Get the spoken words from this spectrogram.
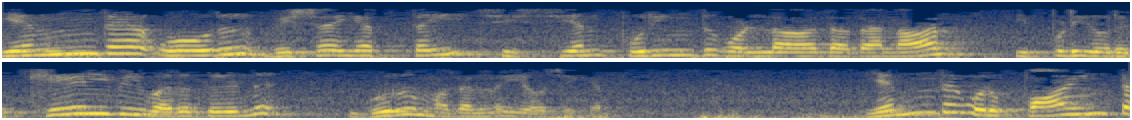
எந்த ஒரு விஷயத்தை சிஷ்யன் புரிந்து கொள்ளாததனால் இப்படி ஒரு கேள்வி வருதுன்னு குரு முதல்ல யோசிக்கணும். எந்த ஒரு பாயிண்ட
